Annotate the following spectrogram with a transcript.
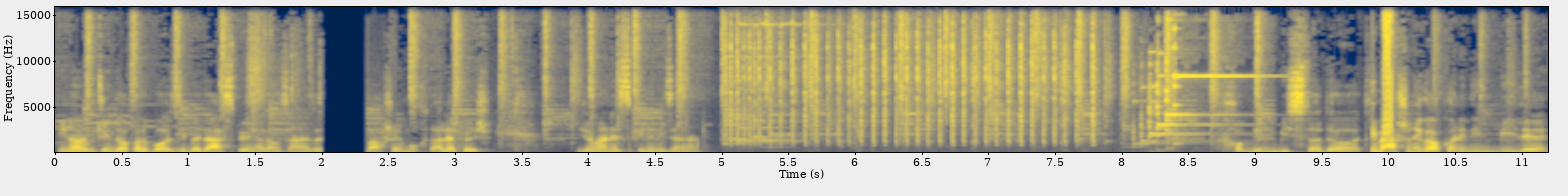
اینا رو می‌تونید داخل بازی به دست بیارین. حالا مثلا از بخشای مختلفش. اینجا من اسپین می‌زنم. خب بهم 20 داد این بخش رو نگاه کنید این بیله.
